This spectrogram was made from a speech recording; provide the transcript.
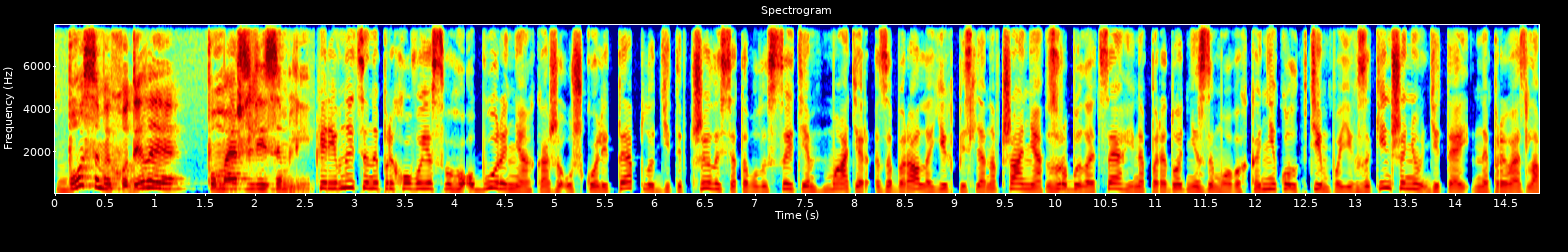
босими ходили по мерзлій землі. Керівниця не приховує свого обурення. каже, у школі тепло, діти вчилися та були ситі. Матір забирала їх після навчання. Зробила це і напередодні зимових канікул. Втім, по їх закінченню дітей не привезла.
